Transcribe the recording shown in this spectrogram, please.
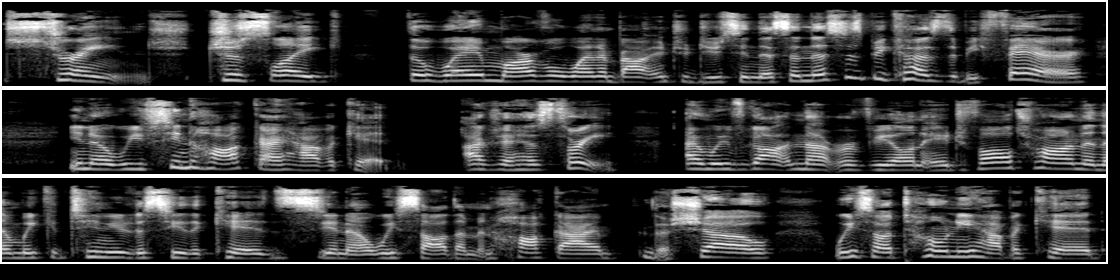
strange. Just like the way Marvel went about introducing this. And this is because to be fair, you know, we've seen Hawkeye have a kid. Actually has three. And we've gotten that reveal in Age of Ultron, and then we continue to see the kids. You know, we saw them in Hawkeye, the show. We saw Tony have a kid.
